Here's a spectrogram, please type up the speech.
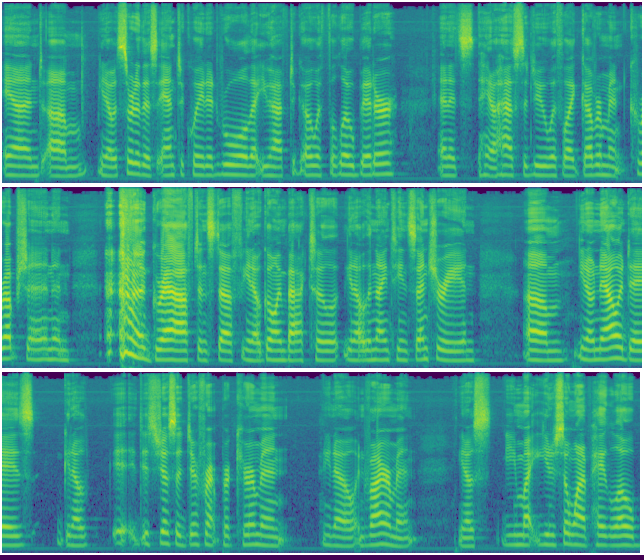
And, um, you know, it's sort of this antiquated rule that you have to go with the low bidder. And it's, you know, has to do with like government corruption and graft and stuff, you know, going back to, you know, the 19th century. And, um, you know, nowadays, you know, it, it's just a different procurement, you know, environment. You know, you might, you just don't want to pay low,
